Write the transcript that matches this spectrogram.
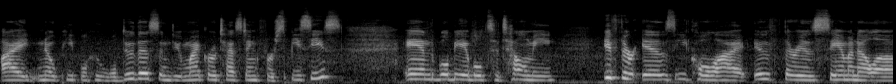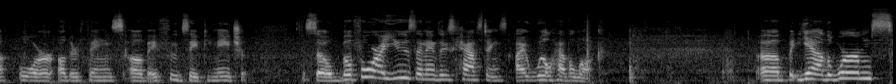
I know people who will do this and do micro testing for species, and will be able to tell me if there is E. coli, if there is salmonella, or other things of a food safety nature. So before I use any of these castings, I will have a look. Uh, but yeah, the worms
